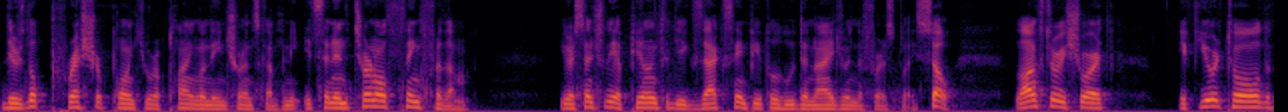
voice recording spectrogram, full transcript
there's no pressure point you're applying on the insurance company. It's an internal thing for them. You're essentially appealing to the exact same people who denied you in the first place. So, long story short, if you're told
